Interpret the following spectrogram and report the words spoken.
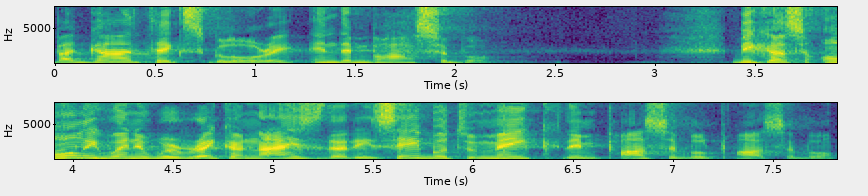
But God takes glory in the impossible. Because only when we recognize that He's able to make the impossible possible,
